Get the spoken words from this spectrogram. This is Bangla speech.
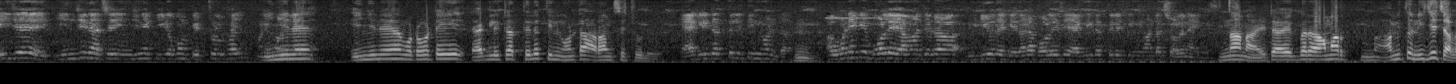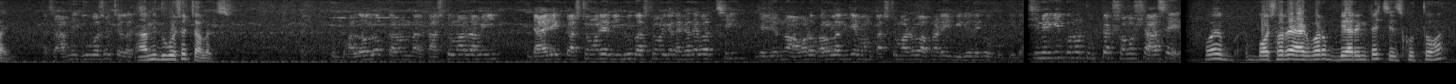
এই যে ইঞ্জিন আছে ইঞ্জিনে কি রকম পেট্রোল খাই মানে ইঞ্জিনে ইঞ্জিনে মোটামুটি এক লিটার তেলে তিন ঘণ্টা আরামসে চলবে। এক লিটার তেলে তিন ঘণ্টা? অনেকে বলে আমার যারা ভিডিও দেখে তারা বলে যে এক লিটার তেলে তিন ঘণ্টা চলে না না না এটা একবারে আমার আমি তো নিজে চালাই। আচ্ছা আপনি দু বছর চালাচ্ছেন? আমি দু বছর চালাচ্ছি। খুব ভালো হলো কারণ কাস্টমার আমি ডাইরেক্ট কাস্টমারের রিভিউ কাস্টমারকে দেখাতে পাচ্ছি যে জন্য আমারও ভালো লাগছে এবং কাস্টমারও আপনার এই ভিডিও দেখে উপকৃত। মেশিনের কি কোনো টুকটাক সমস্যা আছে? ওই বছরে একবার বিয়ারিংটা চেঞ্জ করতে হয়।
